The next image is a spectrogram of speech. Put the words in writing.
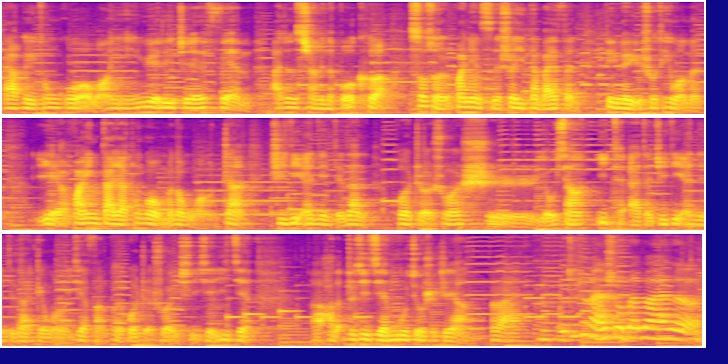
大家可以通过网易音乐、荔枝 FM、iTunes 上面的播客搜索关键词“设计蛋白粉”，订阅与收听我们，也欢迎大家通过我们的网站 GDN 点点赞。或者说是邮箱 eat at gdn 点 design 给我们一些反馈，或者说是一些意见。啊，好的，这期节目就是这样，拜拜。我就是来说拜拜的。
